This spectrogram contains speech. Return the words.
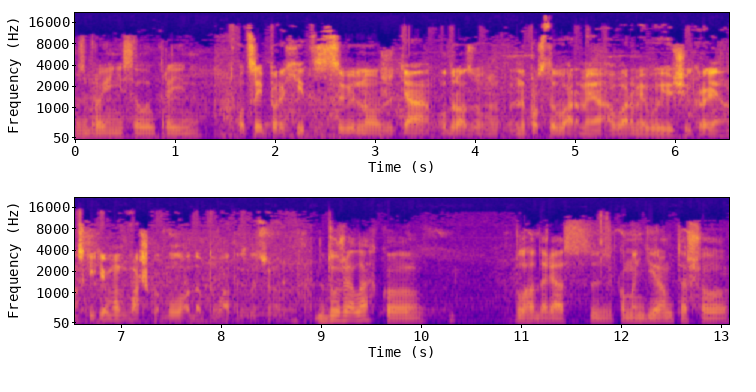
в Збройні Сили України. Оцей перехід з цивільного життя одразу не просто в армію, а в армію воюючої країни. Наскільки вам важко було адаптуватись до цього? Дуже легко, благодаря командирам, те, що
